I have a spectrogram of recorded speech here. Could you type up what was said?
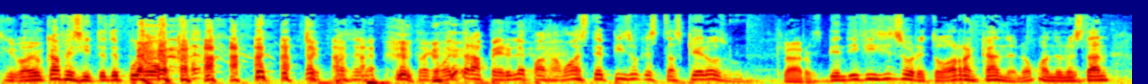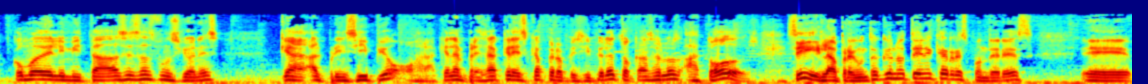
sírvame un cafecito es de puro boca. Che, pásale, Tragamos el trapero y le pasamos a este piso que está asqueroso. Claro. Es bien difícil, sobre todo arrancando, ¿no? Cuando no están como delimitadas esas funciones que al principio, ojalá que la empresa crezca, pero al principio le toca hacerlos a todos. Sí, la pregunta que uno tiene que responder es, eh,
